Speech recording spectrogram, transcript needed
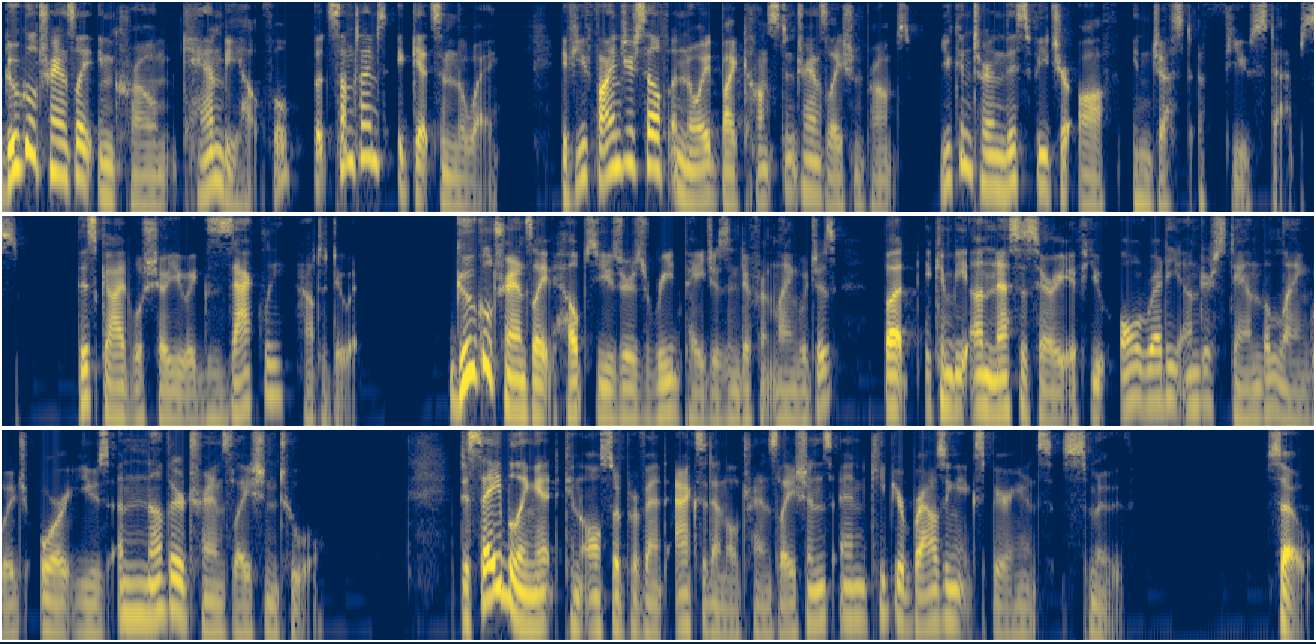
Google Translate in Chrome can be helpful, but sometimes it gets in the way. If you find yourself annoyed by constant translation prompts, you can turn this feature off in just a few steps. This guide will show you exactly how to do it. Google Translate helps users read pages in different languages, but it can be unnecessary if you already understand the language or use another translation tool. Disabling it can also prevent accidental translations and keep your browsing experience smooth. So,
